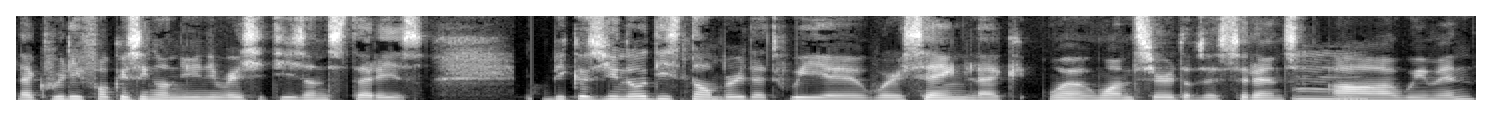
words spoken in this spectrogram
like really focusing on universities and studies. Because you know, this number that we uh, were saying, like well, one third of the students mm. are women,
